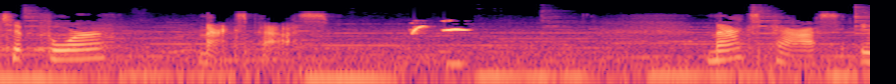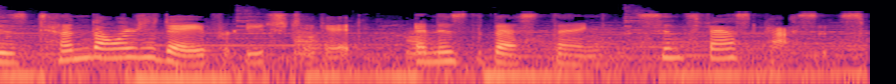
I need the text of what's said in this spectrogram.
Tip four Max Pass. Max Pass is $10 a day for each ticket and is the best thing since Fast Passes.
